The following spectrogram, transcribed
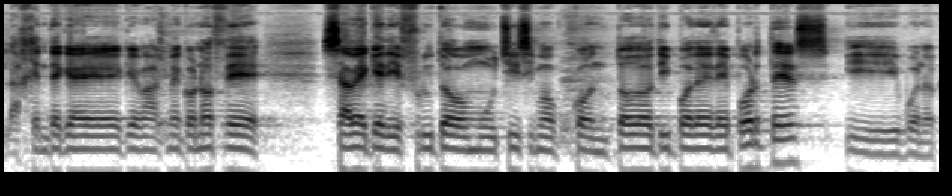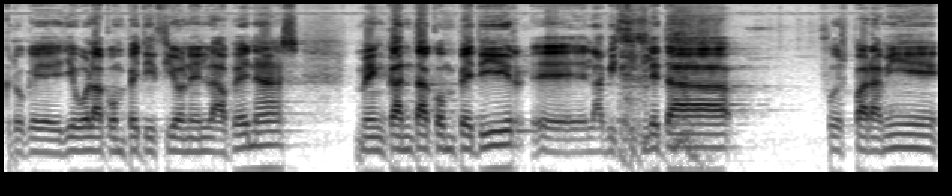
La gente que, más me conoce sabe que disfruto muchísimo con todo tipo de deportes y bueno, creo que llevo la competición en las venas, me encanta competir, eh, la bicicleta pues para mí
